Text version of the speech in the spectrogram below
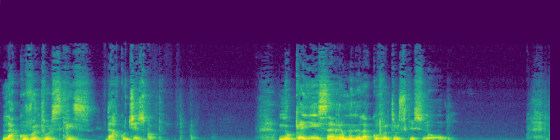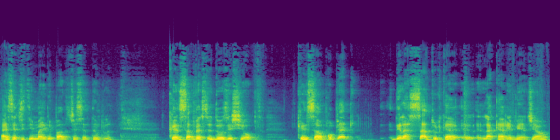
la cuvântul scris. Dar cu ce scop? Nu că ei să rămână la cuvântul scris, nu. Hai să citim mai departe ce se întâmplă. Când s-a, versetul 28, când s-a apropiat de la satul care, la care mergeau,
